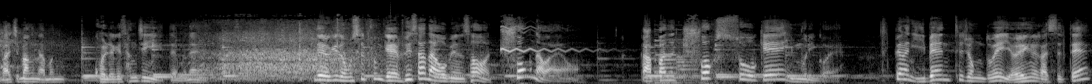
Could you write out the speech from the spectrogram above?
마지막 남은 권력의 상징이기 때문에. 근데 여기 너무 슬픈 게 회사 나오면서 추억 나와요. 그러니까 아빠는 추억 속의 인물인 거예요. 특별한 이벤트 정도의 여행을 갔을 때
